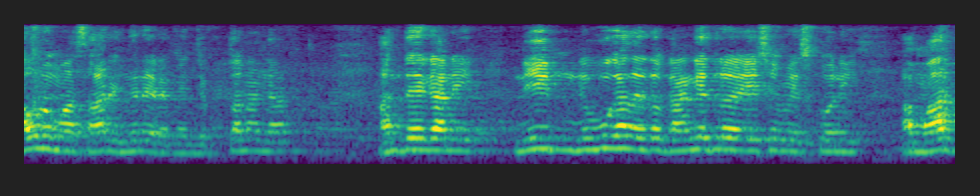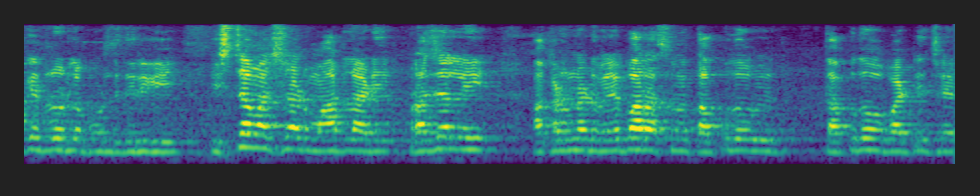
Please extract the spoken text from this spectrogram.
అవును మా సార్ ఇంజనీరే మేము చెప్తానంగా అంతేగాని నీ నువ్వు కదా ఏదో గంగెద్దులో వేషం వేసుకొని ఆ మార్కెట్ రోడ్లో పొండి తిరిగి. ఇష్టం వచ్చినట్టు మాట్లాడి ప్రజల్ని అక్కడ ఉన్న వ్యాపారస్తులను తప్పుదో తప్పుదో పట్టించే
